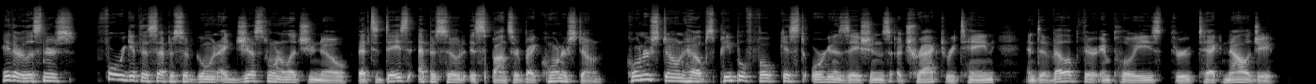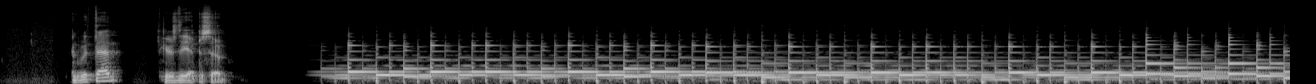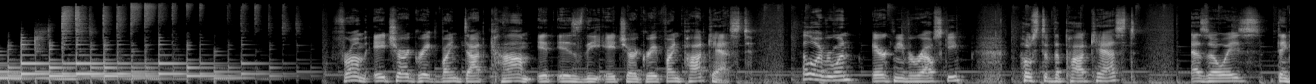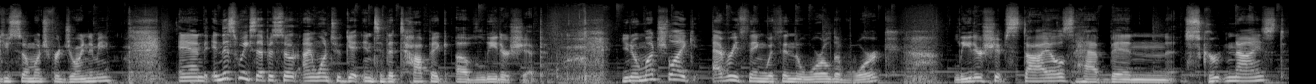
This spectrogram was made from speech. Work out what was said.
Hey there, listeners. Before we get this episode going, I just want to let you know that today's episode is sponsored by Cornerstone. Cornerstone helps people focused organizations attract, retain, and develop their employees through technology. And with that, here's the episode. From HRGrapevine.com, it is the HR Grapevine Podcast. Hello, everyone. Erik Niewiarowski, host of the podcast. As always, thank you so much for joining me. And in this week's episode, I want to get into the topic of leadership. You know, much like everything within the world of work, leadership styles have been scrutinized,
